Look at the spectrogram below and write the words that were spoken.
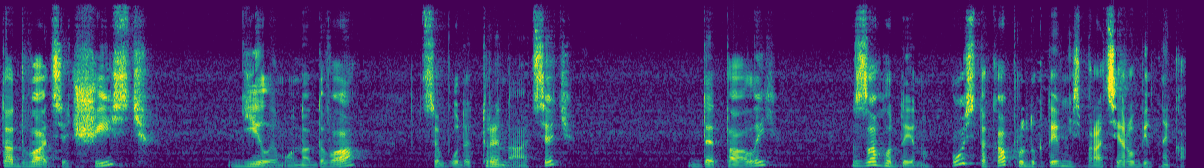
Та 26 ділимо на 2. Це буде 13 деталей за годину. Ось така продуктивність праці робітника.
